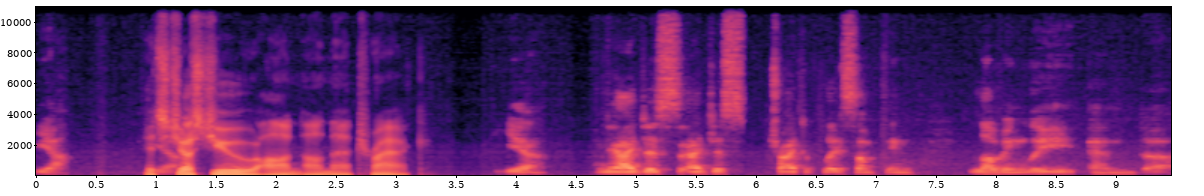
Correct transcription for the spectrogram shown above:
Yeah. It's yeah. just you on on that track. Yeah. Yeah, I just I just try to play something lovingly and uh,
